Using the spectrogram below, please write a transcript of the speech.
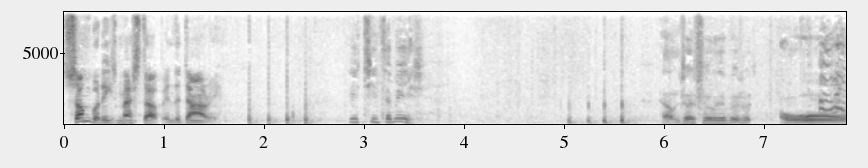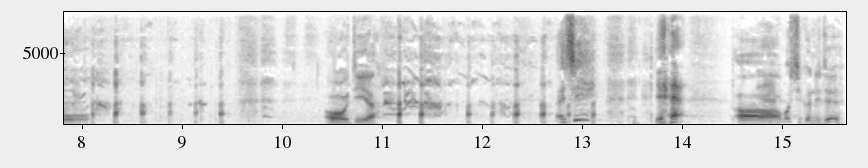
somebody's messed up in the diary. 18th of May. Elton John for Labour Road. Oh. oh dear. Is he? Yeah. Oh, Yeah. what's he going to do?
